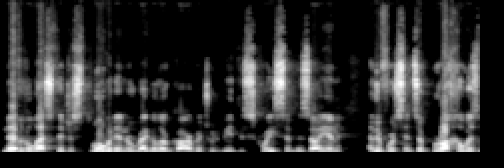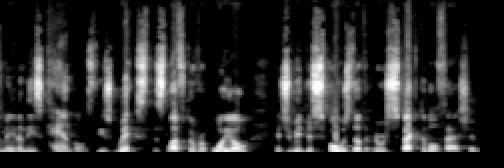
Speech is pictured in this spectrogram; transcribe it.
nevertheless, to just throw it in a regular garbage would be a disgrace of Bizayan. And therefore, since a bracha was made on these candles, these wicks, this leftover oil, it should be disposed of in a respectable fashion,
